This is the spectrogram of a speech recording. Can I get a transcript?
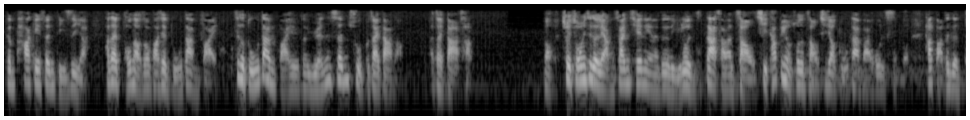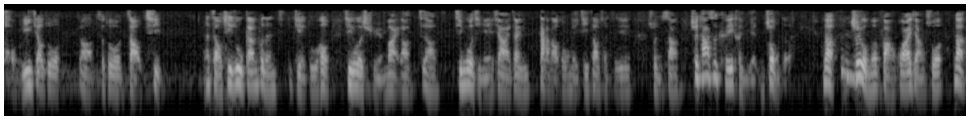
跟帕金森体质一样，他在头脑中发现毒蛋白，这个毒蛋白的原生处不在大脑，而在大肠。哦，所以中医这个两三千年的这个理论，大肠的早期，它并没有说的早期叫毒蛋白或者什么，它把这个统一叫做啊叫做早气。那早期入肝不能解毒后进入了血脉，然后这样经过几年下来，在大脑中累积造成这些损伤，所以它是可以很严重的。那所以我们反过来讲说，那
